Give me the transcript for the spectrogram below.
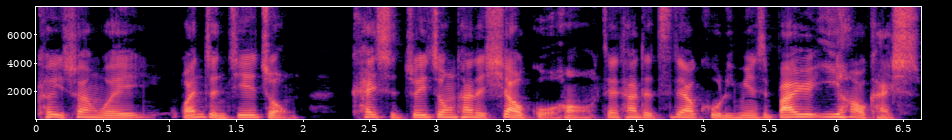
可以算为完整接种，开始追踪它的效果哈，在它的资料库里面是八月一号开始，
